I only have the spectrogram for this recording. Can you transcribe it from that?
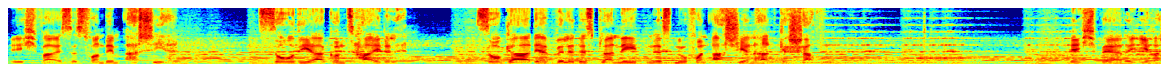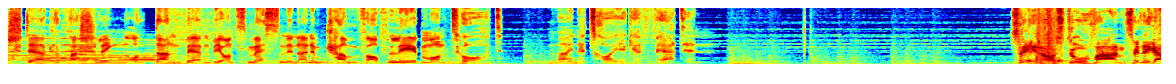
Ich weiß es von dem Aschien, Zodiac und Heidelin. Sogar der Wille des Planeten ist nur von Aschien Hand geschaffen. Ich werde ihre Stärke verschlingen und dann werden wir uns messen in einem Kampf auf Leben und Tod. Meine treue Gefährtin. Zenos, du Wahnsinniger!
